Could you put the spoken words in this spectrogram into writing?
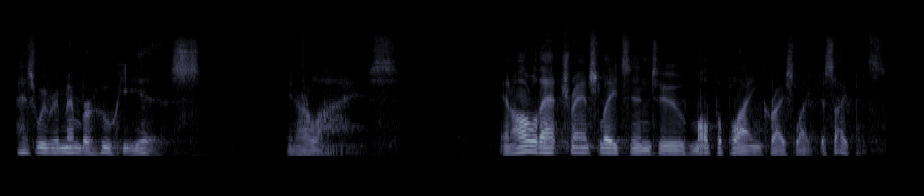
as we remember who He is in our lives. And all of that translates into multiplying Christ like disciples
